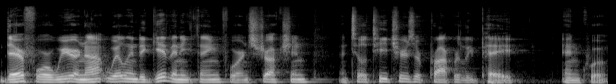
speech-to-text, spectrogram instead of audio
Therefore, we are not willing to give anything for instruction until teachers are properly paid, end quote.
